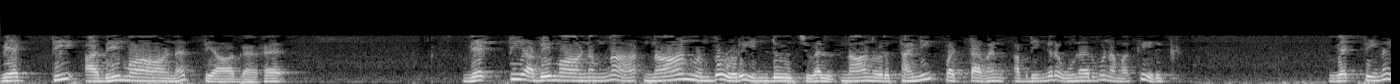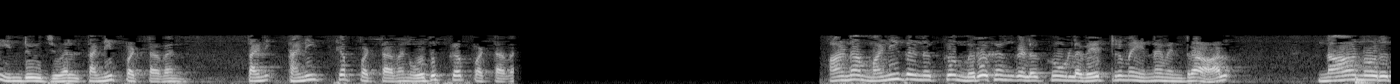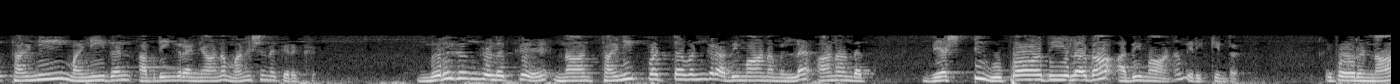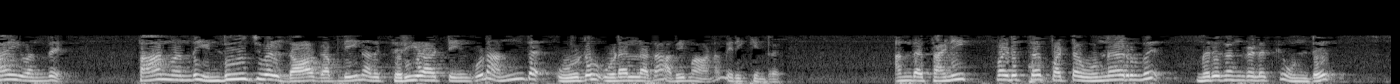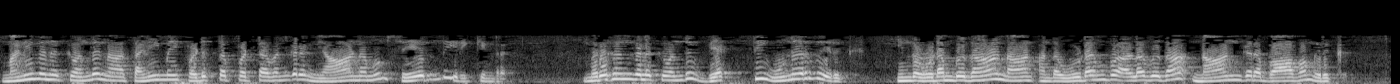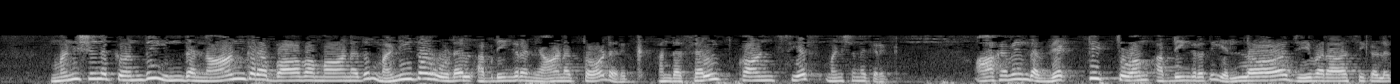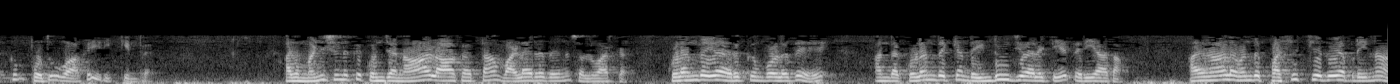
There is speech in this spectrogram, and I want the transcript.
வியக்தி அபிமான தியாக வியக்தி அபிமானம்னா நான் வந்து ஒரு இண்டிவிஜுவல் நான் ஒரு தனிப்பட்டவன் அப்படிங்கிற உணர்வு நமக்கு இருக்கு வியக்தினா இண்டிவிஜுவல் தனிப்பட்டவன் தனி தனிக்கப்பட்டவன் ஒதுக்கப்பட்டவன் ஆனா மனிதனுக்கும் மிருகங்களுக்கும் உள்ள வேற்றுமை என்னவென்றால் நான் ஒரு தனி மனிதன் அப்படிங்கிற ஞானம் மனுஷனுக்கு இருக்கு. மிருகங்களுக்கு நான் தனிப்பட்டவன்கிற அபிமானம் இல்லை ஆனா அந்த வெஷ்டி உபாதியில தான் அபிமானம் இருக்கின்றது. இப்ப ஒரு நாய் வந்து தான் வந்து இண்டிவிஜுவல் டாக் அப்படின்னு அது தெரியாட்டியும் கூட அந்த உடு உடல்ல தான் அபிமானம் இருக்கின்றது. அந்த தனிப்படுத்தப்பட்ட உணர்வு மிருகங்களுக்கு உண்டு. மனிதனுக்கு வந்து நான் தனிமைப்படுத்தப்பட்டவன்கிற ஞானமும் சேர்ந்து இருக்கின்ற. மிருகங்களுக்கு வந்து வியக்தி உணர்வு இருக்கு. இந்த உடம்பு தான் நான் அந்த உடம்பு அளவு தான் நான்கிற பாவம் இருக்கு. மனுஷனுக்கு வந்து இந்த நான்கிற பாவமானது மனித உடல் அப்படிங்கிற ஞானத்தோடு இருக்கு. அந்த செல்ஃப் கான்சியஸ் மனுஷனுக்கு இருக்கு. ஆகவே இந்த வெக்தித்துவம் அப்படிங்கிறது எல்லா ஜீவராசிகளுக்கும் பொதுவாக இருக்கின்ற. அது மனுஷனுக்கு கொஞ்ச நாள் ஆகத்தான் வளருதுன்னு சொல்வார்கள். குழந்தையா இருக்கும் பொழுது அந்த குழந்தைக்கு அந்த இண்டிவிஜுவாலிட்டியே தெரியாதான். அதனால வந்து பசிச்சது அப்படின்னா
